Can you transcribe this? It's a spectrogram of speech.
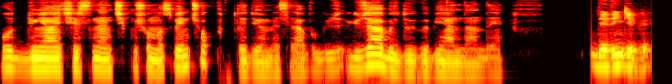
o dünya içerisinden çıkmış olması beni çok mutlu ediyor mesela. Bu güzel bir duygu bir yandan da. Dediğin gibi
